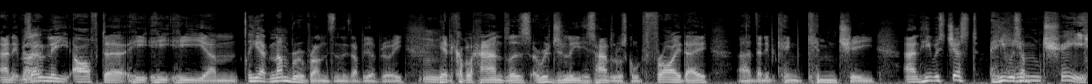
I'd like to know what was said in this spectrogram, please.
and it was Right. only after he he he um he had a number of runs in the WWE. He had a couple of handlers. Originally, his handler was called Friday. Uh, then it became Kimchi, and he was just he was a Kimchi.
